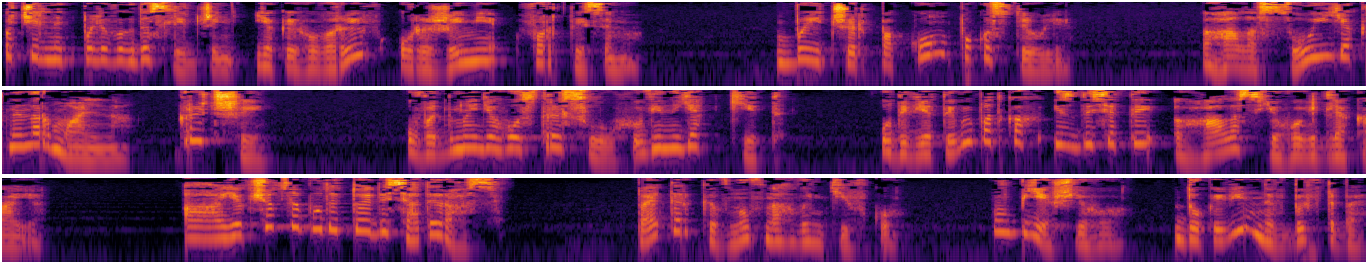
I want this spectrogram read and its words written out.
очільник польових досліджень, який говорив у режимі Фортисимо. Бий черпаком по кострюлі. Галасуй, як ненормальна, кричи. У ведмедя гострий слух, він як кіт. У дев'яти випадках із десяти галас його відлякає. А якщо це буде той десятий раз? Петер кивнув на гвинтівку. Вб'єш його, доки він не вбив тебе.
